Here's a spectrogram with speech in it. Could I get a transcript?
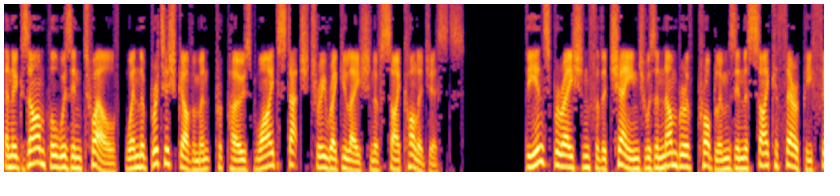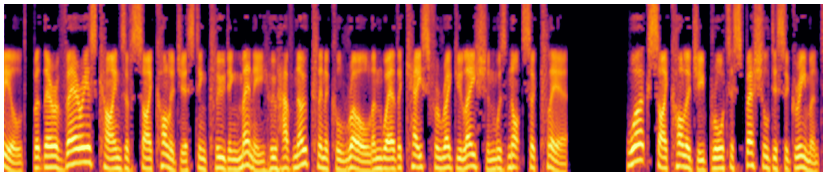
An example was in 12, when the British government proposed wide statutory regulation of psychologists. The inspiration for the change was a number of problems in the psychotherapy field, but there are various kinds of psychologists including many who have no clinical role and where the case for regulation was not so clear. Work psychology brought a special disagreement,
